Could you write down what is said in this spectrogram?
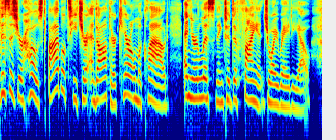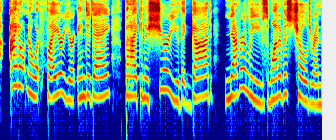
This is your host, Bible teacher, and author Carol McLeod, and you're listening to Defiant Joy Radio. I don't know what fire you're in today, but I can assure you that God never leaves one of his children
